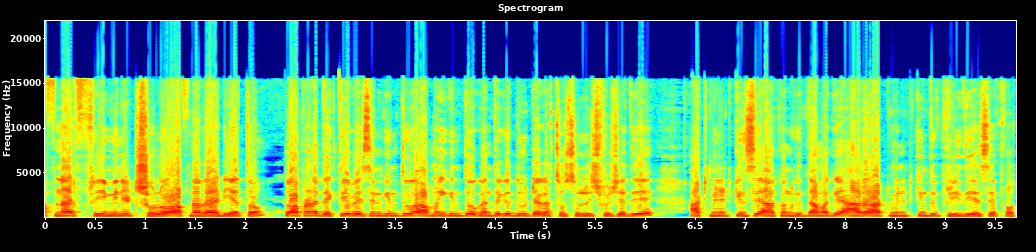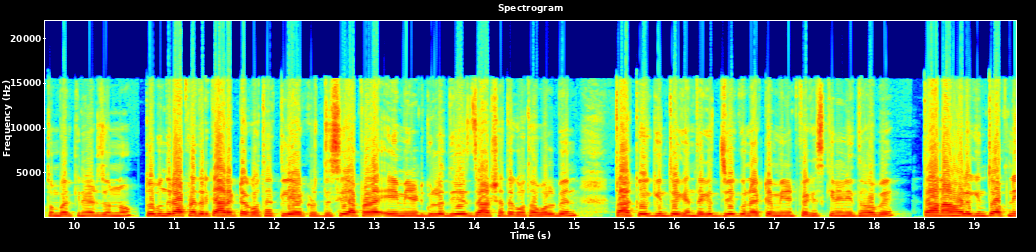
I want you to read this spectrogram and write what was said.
আপনার ফ্রি মিনিট ষোলো, আপনার আইডিয়া তো তো আপনারা দেখতে পেয়েছেন কিন্তু, আমি কিন্তু ওখান থেকে দুই টাকা চৌচল্লিশ পয়সা দিয়ে আট মিনিট কিনছি। এখন কিন্তু আমাকে আরও আট মিনিট কিন্তু ফ্রি দিয়েছে প্রথমবার কেনার জন্য। তো বন্ধুরা, আপনাদেরকে আরেকটা কথা ক্লিয়ার করতেছি। আপনারা এই মিনিটগুলো দিয়ে যার সাথে কথা বলবেন, তাকেও কিন্তু এখান থেকে যে কোনো একটা মিনিট প্যাকেজ কিনে নিতে হবে। তা না হলে কিন্তু আপনি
